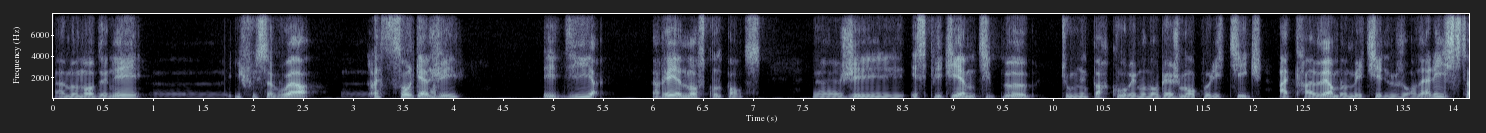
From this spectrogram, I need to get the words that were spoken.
À un moment donné, euh, il faut savoir s'engager et dire réellement ce qu'on pense. J'ai expliqué un petit peu tout mon parcours et mon engagement politique à travers mon métier de journaliste.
